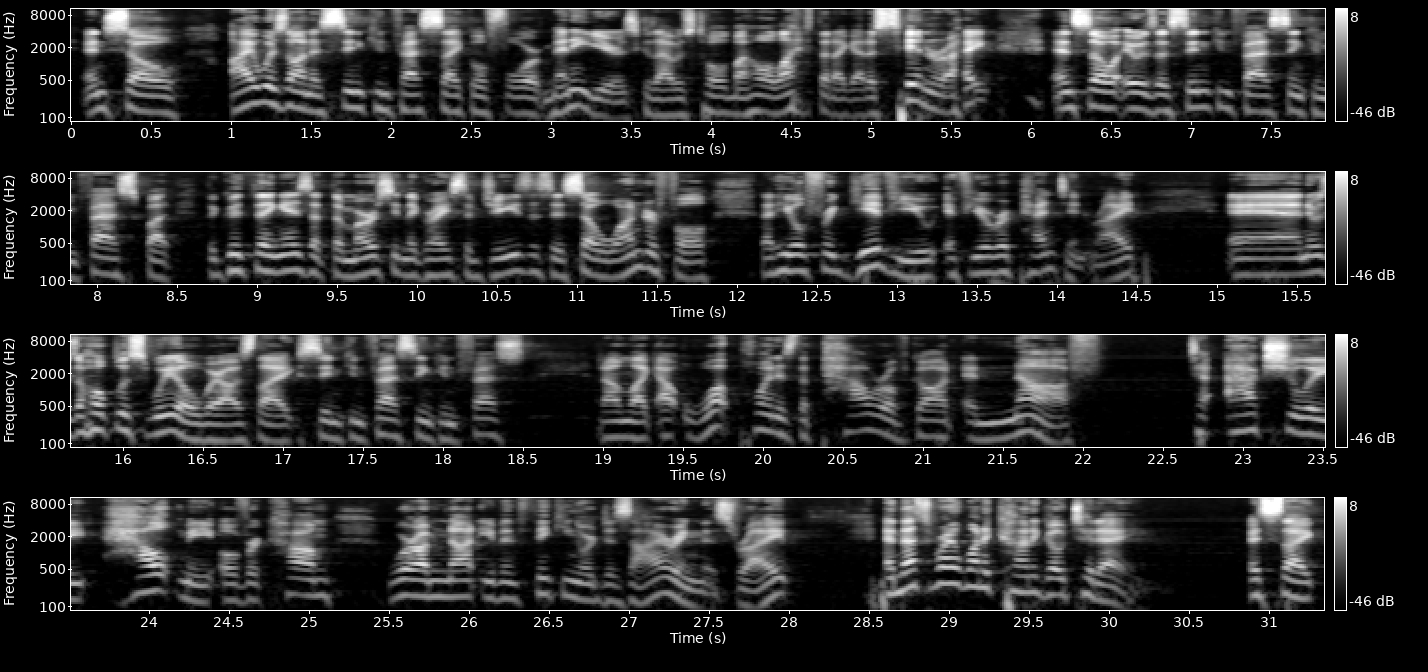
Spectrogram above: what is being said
And so I was on a sin confess cycle for many years because I was told my whole life that I got to sin, right? And so it was a sin confess, sin confess. But the good thing is that the mercy and the grace of Jesus is so wonderful that He'll forgive you if you're repentant, right? And it was a hopeless wheel where I was like, sin confess, sin confess. And I'm like, at what point is the power of God enough to actually help me overcome where I'm not even thinking or desiring this, right? And that's where I want to kind of go today. It's like,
